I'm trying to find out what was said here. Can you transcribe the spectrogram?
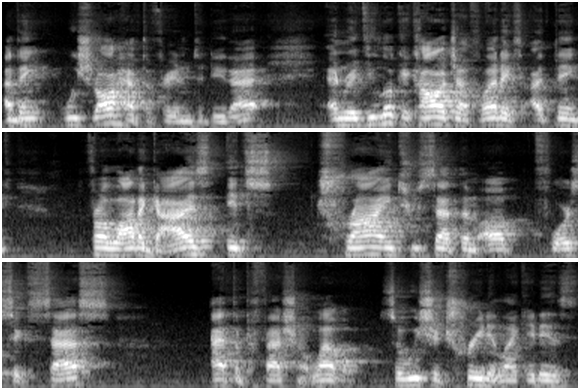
I think we should all have the freedom to do that. And if you look at college athletics, I think for a lot of guys, it's trying to set them up for success at the professional level. So we should treat it like it is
